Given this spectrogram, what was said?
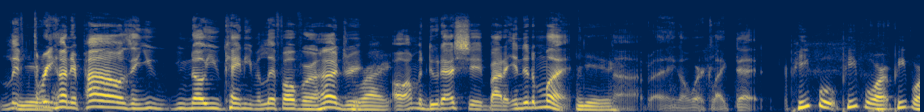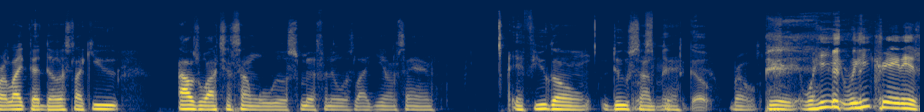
lift Yeah. 300 pounds and you, you know, you can't even lift over 100. Right. Oh, I'm to do that shit by the end of the month. Yeah. Nah, bro, it ain't to work like that. people people are people are like that though. It's like you I was watching something with Will Smith and it was like, you know what I'm saying? If you gonna do Will something, go. bro, period. When he when he created his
